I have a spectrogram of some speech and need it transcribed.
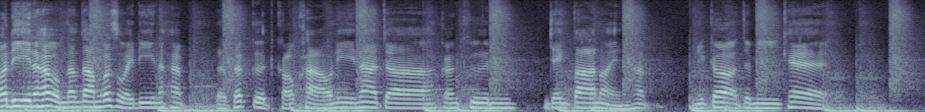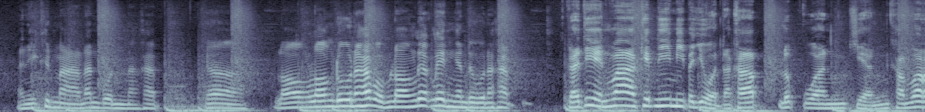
ก็ดีนะครับผมดำๆก็สวยดีนะครับ แต่ถ้าเกิดขาวๆนี่น่าจะกลางคืนแยงตาหน่อยนะครับ นี่ก็จะมีแค่ อันนี้ขึ้นมาด้านบนนะครับ ก็ลองลองดูนะครับ ผมลองเลือกเล่นกันดูนะครับใครที่เห็นว่าคลิปนี้มีประโยชน์นะครับ รบกวนเขียนคำว่า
